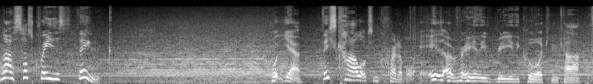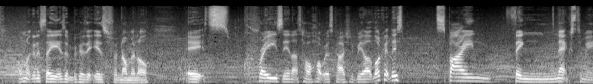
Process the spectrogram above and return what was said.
That's, that's crazy to think. But yeah, this car looks incredible. It is a really, really cool looking car. I'm not going to say it isn't because it is phenomenal. It's crazy that's how Hot Wheels car should be. Like, look at this spine thing next to me.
